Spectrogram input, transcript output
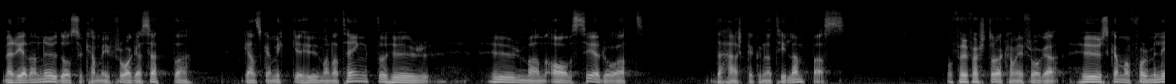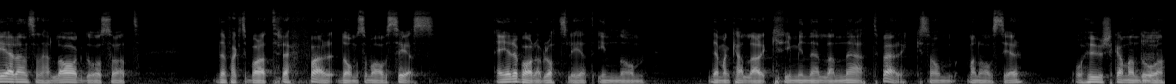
Men redan nu då så kan man ifrågasätta ganska mycket hur man har tänkt och hur, hur man avser då att det här ska kunna tillämpas. Och för det första då kan man ju fråga, hur ska man formulera en sån här lag då så att den faktiskt bara träffar de som avses? Är det bara brottslighet inom det man kallar kriminella nätverk som man avser? Och hur ska man då mm.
